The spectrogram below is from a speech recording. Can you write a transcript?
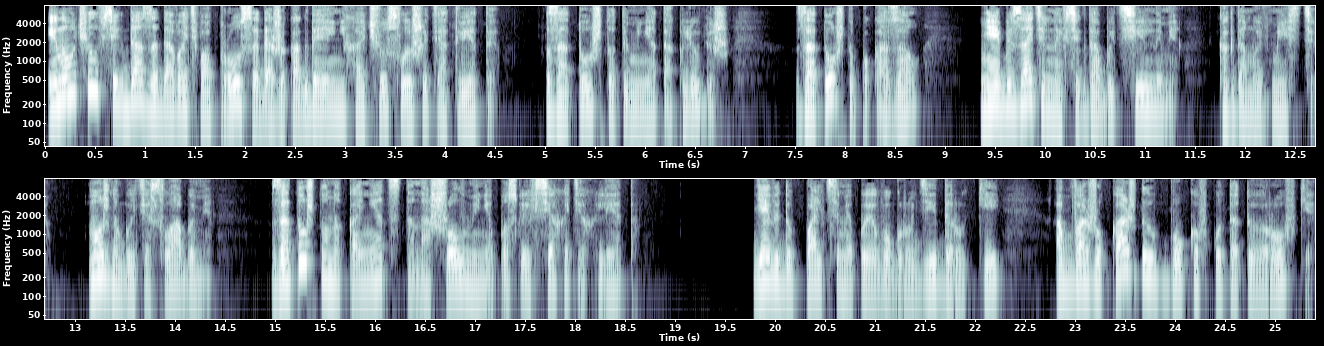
и научил всегда задавать вопросы, даже когда я не хочу слышать ответы. За то, что ты меня так любишь, за то, что показал. Не обязательно всегда быть сильными, когда мы вместе. Можно быть и слабыми — за то, что наконец-то нашел меня после всех этих лет. Я веду пальцами по его груди до руки, обвожу каждую буковку татуировки,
